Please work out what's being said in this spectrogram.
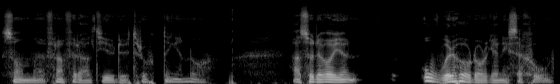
Som framförallt judeutrotningen då. Alltså det var ju en oerhörd organisation.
